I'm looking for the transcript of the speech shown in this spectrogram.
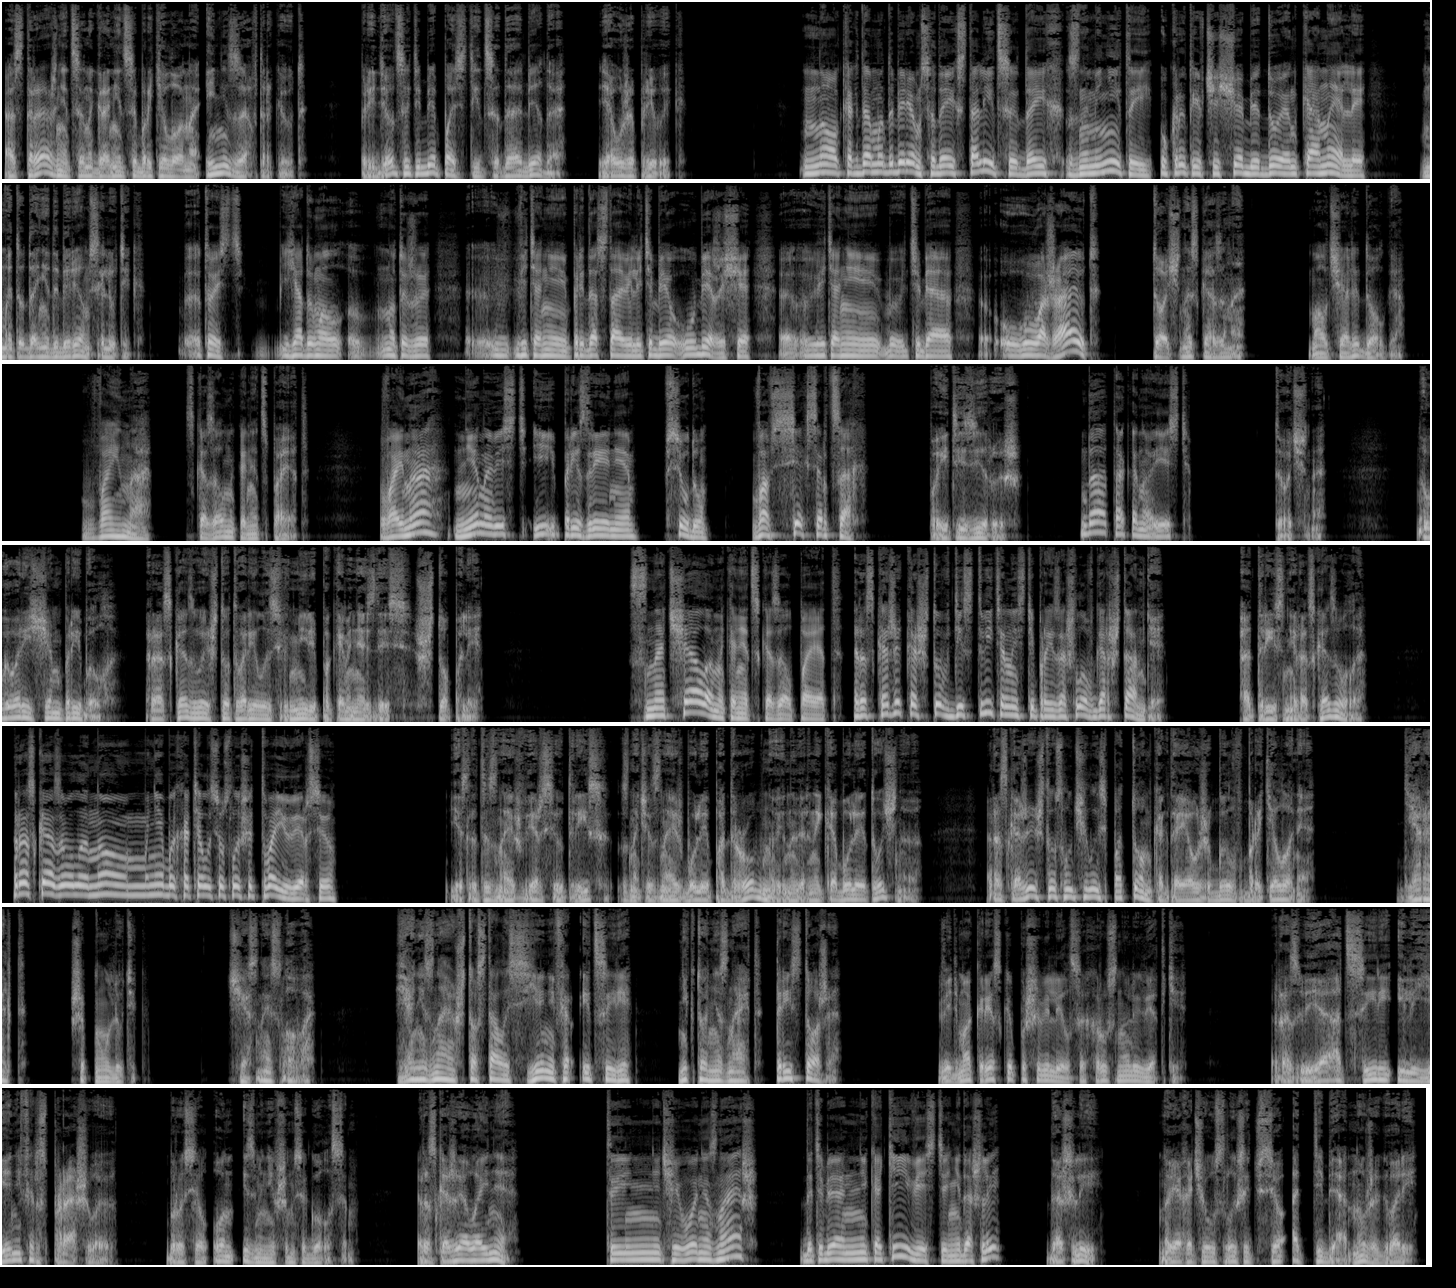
А стражницы на границе Бракелона и не завтракают. Придется тебе поститься до обеда. Я уже привык». «Но когда мы доберемся до их столицы, до их знаменитой, укрытой в чащобе Дуэн-Канелли...» «Мы туда не доберемся, Лютик. Э, то есть, я думал, э, ну ты же... Э, ведь они предоставили тебе убежище, ведь они тебя уважают? Точно сказано. Молчали долго. «Война», — сказал, наконец, поэт. «Война, ненависть и презрение. Всюду. Во всех сердцах». «Поэтизируешь». «Да, так оно и есть». «Точно. Ну, говори, с чем прибыл. Рассказывай, что творилось в мире, пока меня здесь штопали. «Сначала, — наконец сказал поэт, — расскажи-ка, что в действительности произошло в Горштанге». «А Трис не рассказывала?» «Рассказывала, но мне бы хотелось услышать твою версию». «Если ты знаешь версию Трис, значит, знаешь более подробную и наверняка более точную. Расскажи, что случилось потом, когда я уже был в Бракелоне». «Геральт», — шепнул Лютик, Честное слово. Я не знаю, что стало с Йеннифер и Цири. Никто не знает. Трис тоже. Ведьмак резко пошевелился, хрустнули ветки. «Разве я от Цири или Йеннифер спрашиваю?» — бросил он изменившимся голосом. «Расскажи о войне». «Ты ничего не знаешь? До тебя никакие вести не дошли?» «Дошли. Но я хочу услышать все от тебя, ну же, говори».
